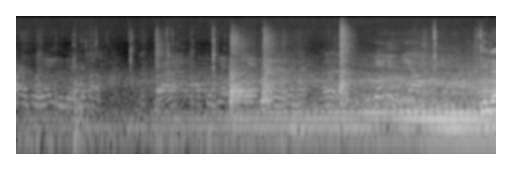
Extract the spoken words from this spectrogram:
เอาไว้เอาตัวเล็กอย่างเดียวใช่ป่ะเอาตัวเล็กอย่างเดียวใช่ไหม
